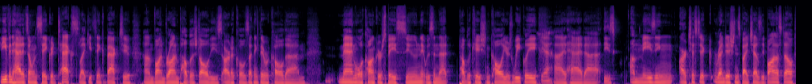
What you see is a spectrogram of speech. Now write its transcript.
it even had its own sacred text like you think back to um, von braun published all these articles. I think they were called um, man will conquer space soon. It was in that publication collier's weekly. Yeah. Uh, it had uh, these amazing artistic renditions by chesley bonestell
